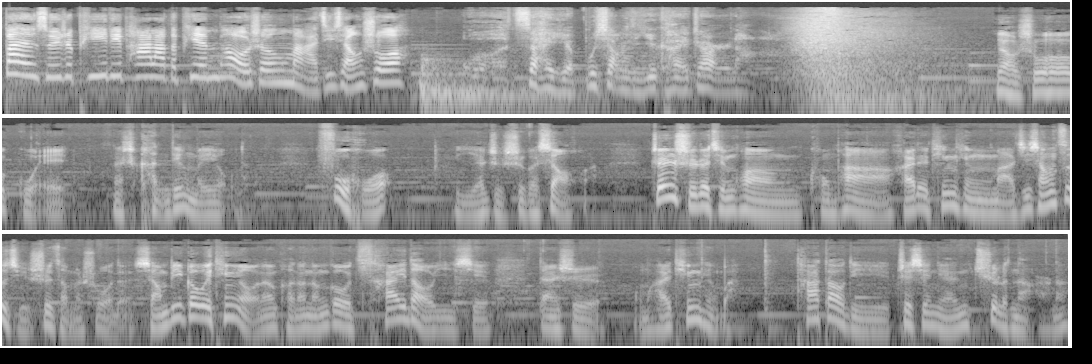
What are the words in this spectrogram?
伴随着噼里啪啦的鞭炮声，马吉祥说。我再也不想离开这儿了。要说鬼，那是肯定没有的；复活，也只是个笑话。真实的情况恐怕还得听听马吉祥自己是怎么说的。想必各位听友呢，可能能够猜到一些，但是我们还听听吧，他到底这些年去了哪儿呢？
